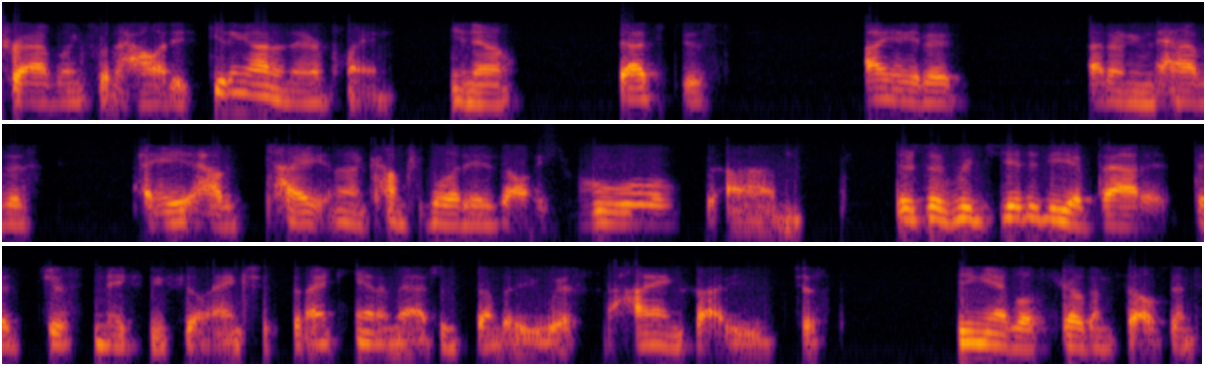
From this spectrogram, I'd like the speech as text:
traveling for the holidays, getting on an airplane. You know, that's just I hate it. I don't even have this. I hate how tight and uncomfortable it is. All these rules. Um, there's a rigidity about it that just makes me feel anxious, and I can't imagine somebody with high anxiety just being able to throw themselves into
